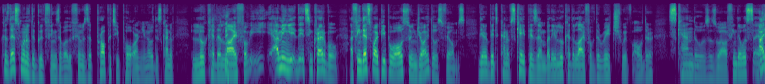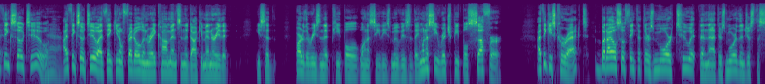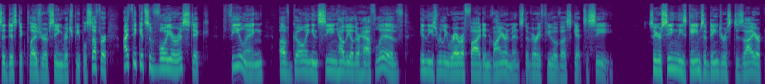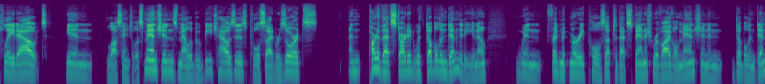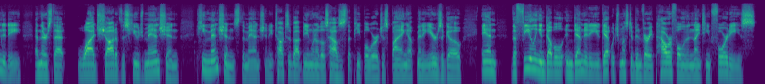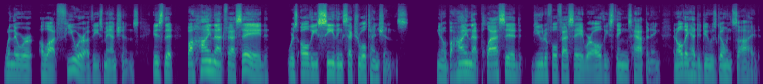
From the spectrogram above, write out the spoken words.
because that's one of the good things about the films the property porn you know this kind of look at the life of i mean it, it's incredible i think that's why people also enjoy those films they're a bit kind of escapism but they look at the life of the rich with all their scandals as well i think there was uh, I think so too. yeah. I think so too. I think, you know, Fred Olen Ray comments in the documentary that he said part of the reason that people want to see these movies is that they want to see rich people suffer. I think he's correct, but I also think that there's more to it than that. There's more than just the sadistic pleasure of seeing rich people suffer. I think it's a voyeuristic feeling of going and seeing how the other half live in these really rarefied environments that very few of us get to see. So you're seeing these games of dangerous desire played out in Los Angeles mansions, Malibu beach houses, poolside resorts. And part of that started with double indemnity, you know, when Fred MacMurray pulls up to that Spanish revival mansion in double indemnity, and there's that wide shot of this huge mansion. He mentions the mansion. He talks about being one of those houses that people were just buying up many years ago. And the feeling in double indemnity you get, which must have been very powerful in the 1940s, when there were a lot fewer of these mansions is that behind that facade was all these seething sexual tensions. You know behind that placid beautiful facade were all these things happening and all they had to do was go inside.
